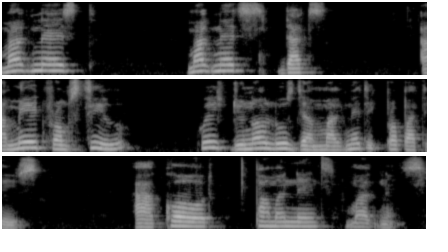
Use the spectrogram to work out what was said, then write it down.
Magnets, magnets that are made from steel, which do not lose their magnetic properties, are called permanent magnets.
